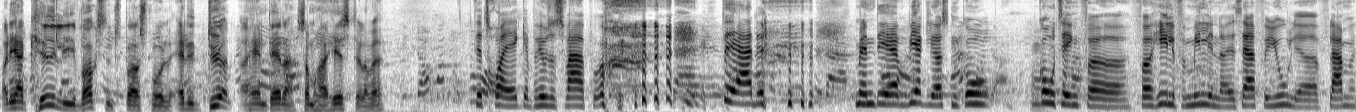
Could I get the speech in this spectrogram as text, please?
Og det her kedelige voksenspørgsmål, er det dyrt at have en datter, som har hest, eller hvad? Det tror jeg ikke, jeg behøver at svare på. det er det. Men det er virkelig også en god, god ting for, for hele familien, og især for Julia og Flamme.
